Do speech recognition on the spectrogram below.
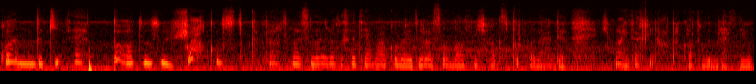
quando quiser todos os jogos do Campeonato Brasileiro. Você tem uma cobertura, são nove jogos por rodada e mais a final da Copa do Brasil.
